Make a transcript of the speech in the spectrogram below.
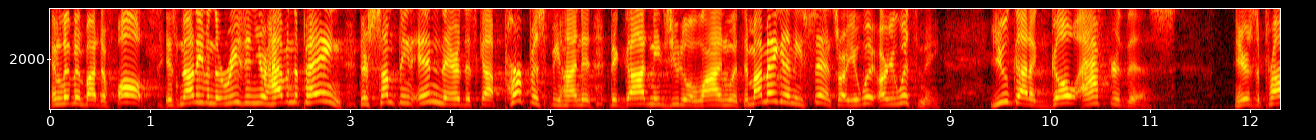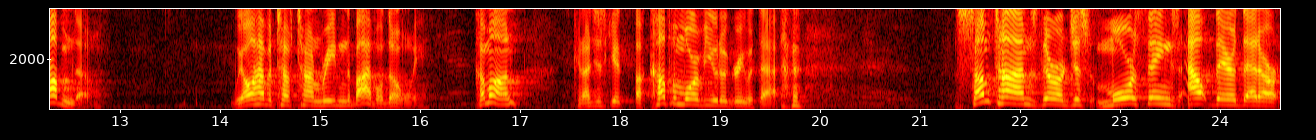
and living by default, is not even the reason you're having the pain. There's something in there that's got purpose behind it that God needs you to align with. Am I making any sense? Are you, are you with me? You've got to go after this. Here's the problem, though. We all have a tough time reading the Bible, don't we? Come on. Can I just get a couple more of you to agree with that? Sometimes there are just more things out there that are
